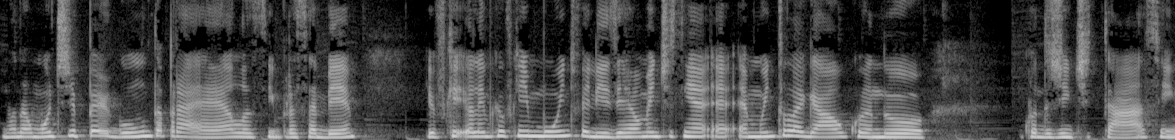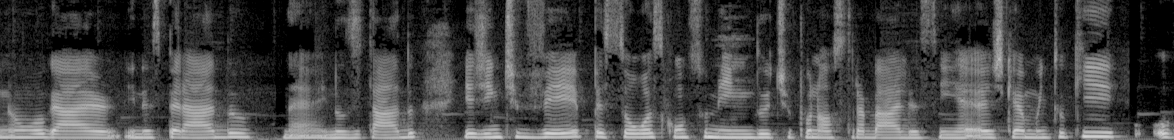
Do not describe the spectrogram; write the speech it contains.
mandar um monte de pergunta para ela, assim, para saber. Eu, fiquei, eu lembro que eu fiquei muito feliz. E realmente, assim, é, é muito legal quando, quando a gente tá, assim, num lugar inesperado né, inusitado, e a gente vê pessoas consumindo, tipo, o nosso trabalho, assim, é, acho que é muito que, o,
